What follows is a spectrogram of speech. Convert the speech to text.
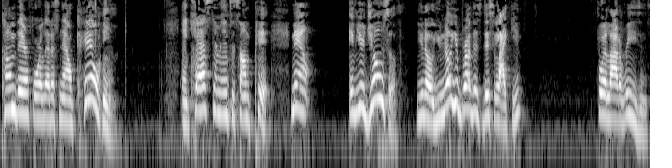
come therefore, let us now kill him and cast him into some pit. Now, if you're Joseph, you know, you know your brothers dislike you for a lot of reasons.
